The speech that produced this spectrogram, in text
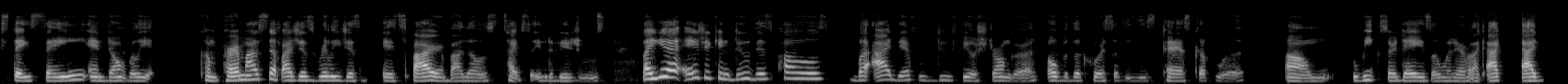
stay sane and don't really compare myself. I just really just inspired by those types of individuals. Like, yeah, Asia can do this pose, but I definitely do feel stronger over the course of these past couple of um, weeks or days or whatever. Like I I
